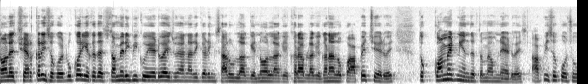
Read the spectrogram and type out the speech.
નોલેજ શેર કરી શકો. એટલું કરીએ કદાચ તમારી બી કોઈ એડવાઇસ હોય આના રિગાર્ડિંગ સારું લાગે, ન લાગે, ખરાબ લાગે, ઘણા લોકો આપે જ છે એડવાઇસ તો કોમેન્ટની અંદર તમે અમને એડવાઇસ આપી શકો છો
